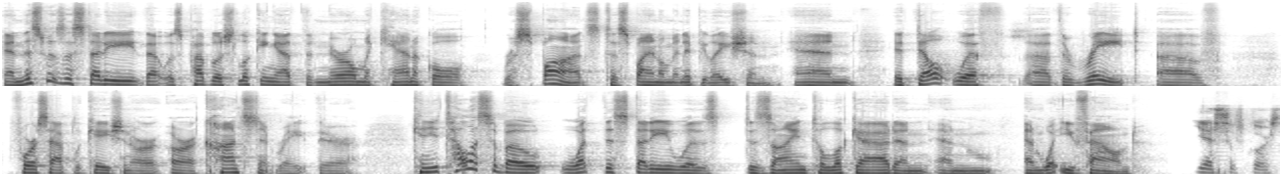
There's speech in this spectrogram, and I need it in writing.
And this was a study that was published looking at the neuromechanical response to spinal manipulation. And it dealt with uh, the rate of force application or, or a constant rate there. Can you tell us about what this study was designed to look at and, and, and what you found? Yes, of course.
